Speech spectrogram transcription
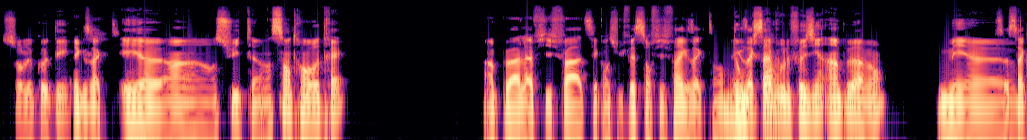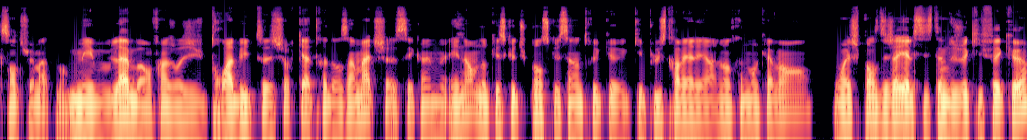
sur le côté. Exact. Et euh, ensuite un centre en retrait. Un peu à la FIFA, tu sais quand tu le fais sur FIFA exactement. Donc ça vous le faisiez un peu avant? Mais euh, ça s'accentue maintenant. Mais là, bah, enfin, j'ai eu trois buts sur quatre dans un match, c'est quand même énorme. Donc, est-ce que tu penses que c'est un truc euh, qui est plus travaillé à l'entraînement qu'avant? Ouais, je pense déjà il y a le système de jeu qui fait que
